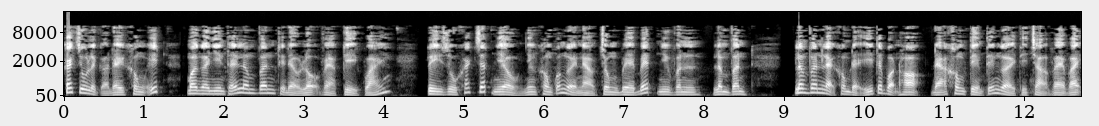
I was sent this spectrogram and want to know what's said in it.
Khách du lịch ở đây không ít, mọi người nhìn thấy lâm vân thì đều lộ vẻ kỳ quái. Tuy dù khách rất nhiều, nhưng không có người nào trông bê bết như vân, lâm vân. Lâm vân lại không để ý tới bọn họ, đã không tìm thấy người thì trở về vậy.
